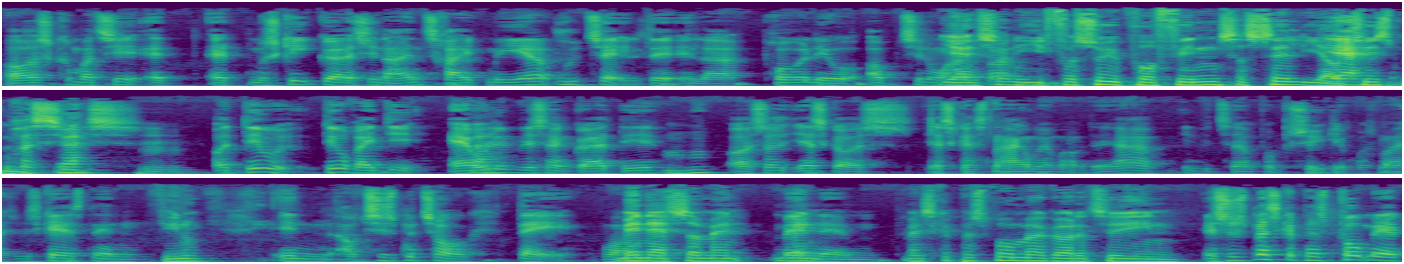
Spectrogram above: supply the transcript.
og også kommer til at, at måske gøre sin egen træk mere udtalte, eller prøve at leve op til nogle Ja, andre. sådan i et forsøg på at finde sig selv i autismen. Ja, præcis. Ja. Ja. Og det er, jo, det er jo rigtig ærgerligt, Ja. ja. hvis han gør det. Mhm. Og så jeg skal også jeg skal snakke med ham om det. Jeg har inviteret ham på besøg hjemme hos mig. Så vi skal have sådan en, Fino. en autisme-talk-dag. Hvor Men altså, man, Men, men, øhm, man skal passe på med at gøre det til en... jeg synes, man skal passe på med, at,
